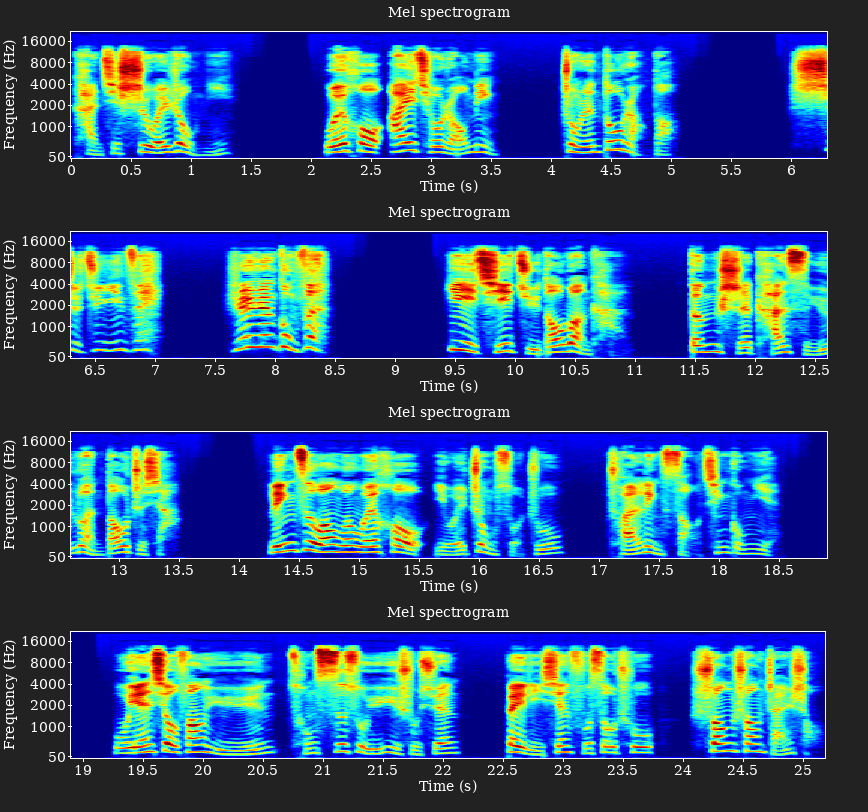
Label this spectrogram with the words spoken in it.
砍其尸为肉泥。韦后哀求饶命，众人都嚷道：“弑君淫贼，人人共愤！”一起举刀乱砍，登时砍死于乱刀之下。临淄王闻韦后以为众所诛，传令扫清功业。五言秀芳、与云从私宿于玉树轩，被李先福搜出，双双斩首。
